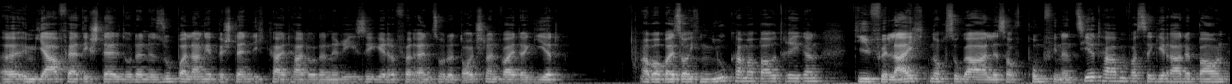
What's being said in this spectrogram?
äh, im Jahr fertigstellt oder eine super lange Beständigkeit hat oder eine riesige Referenz oder deutschlandweit agiert. Aber bei solchen Newcomer-Bauträgern, die vielleicht noch sogar alles auf Pump finanziert haben, was sie gerade bauen,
